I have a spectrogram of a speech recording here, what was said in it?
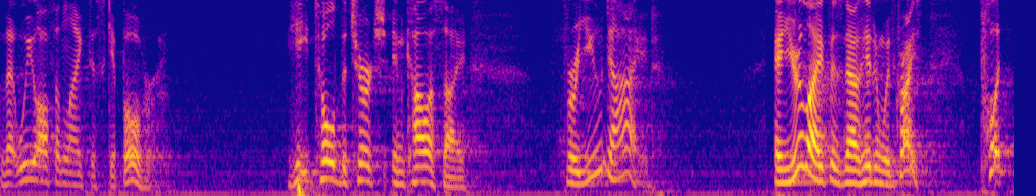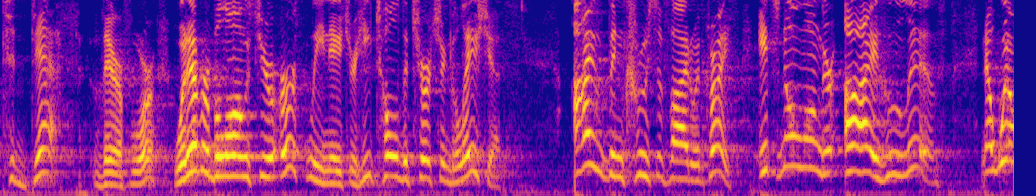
that we often like to skip over. He told the church in Colossae, For you died, and your life is now hidden with Christ. Put to death, therefore, whatever belongs to your earthly nature. He told the church in Galatia, I've been crucified with Christ. It's no longer I who live. Now, where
